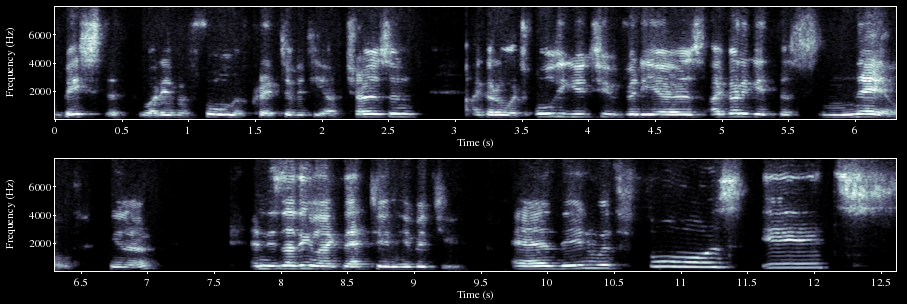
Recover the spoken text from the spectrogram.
best at whatever form of creativity I've chosen. I got to watch all the YouTube videos. I got to get this nailed, you know. And there's nothing like that to inhibit you. And then with fours, it's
